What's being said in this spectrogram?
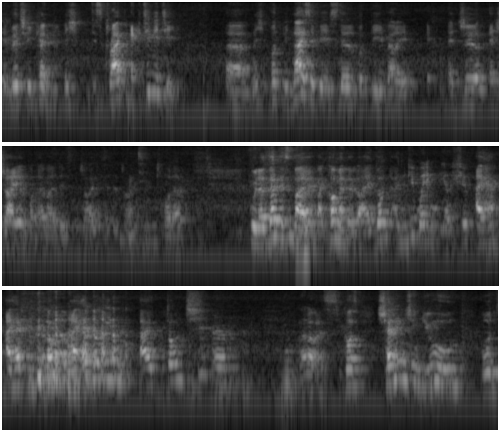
in which we can nicht, describe activity. Uh, nicht? It would be nice if we still would be very agile, agile whatever it is. Agile, is it agile? Whatever. Good, uh, that is my, my comment. I don't, I I keep waiting for the other shoe. I, ha I have no, I have not even, I don't, um, I don't know, it's because challenging you would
